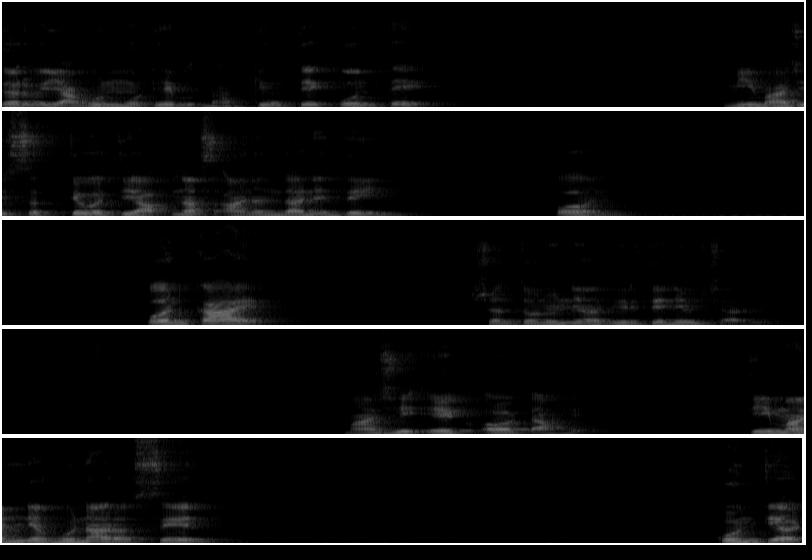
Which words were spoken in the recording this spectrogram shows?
तर याहून मोठे भाग्य ते कोणते? मी माझी सत्यवती आपणास आनंदाने देईन. पण पण काय? शंतनूने अधीरतेने विचारले. माझी एक अट आहे. ती मान्य होणार असेल? कोणती अट?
